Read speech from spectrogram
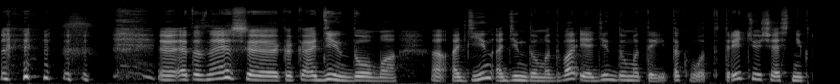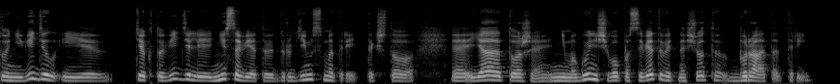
Э, это, знаешь, э, как один дома один, один дома два и один дома три. Так вот, третью часть никто не видел, и те, кто видели, не советуют другим смотреть. Так что э, я тоже не могу ничего посоветовать насчет брата 3.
